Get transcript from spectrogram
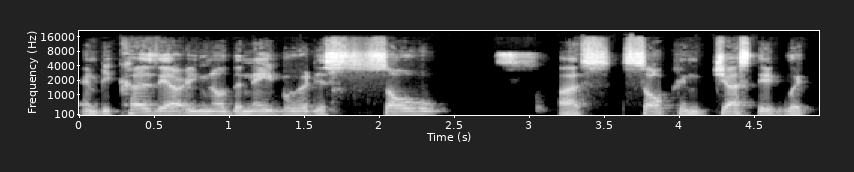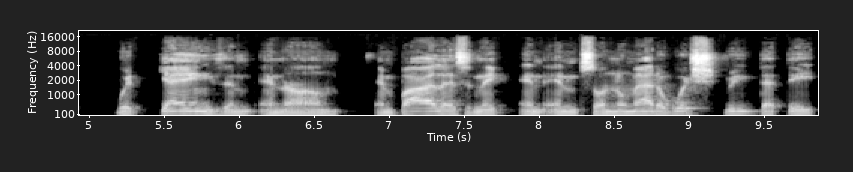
And because they are you know the neighborhood is so uh, so congested with with gangs and and um and violence, and they and and so no matter which street that they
